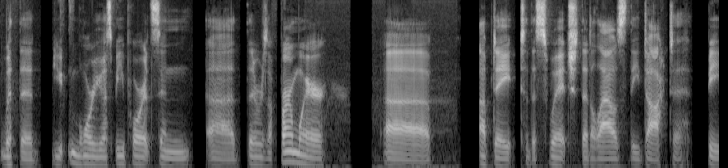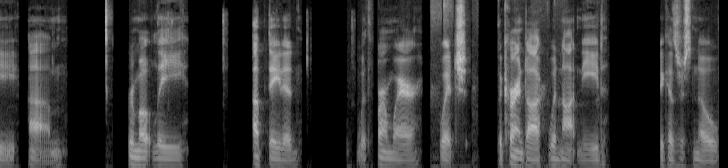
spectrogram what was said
with the more USB ports and uh, there was a firmware uh, update to the Switch that allows the dock to be um, remotely updated with firmware, which the current dock would not need because there's no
